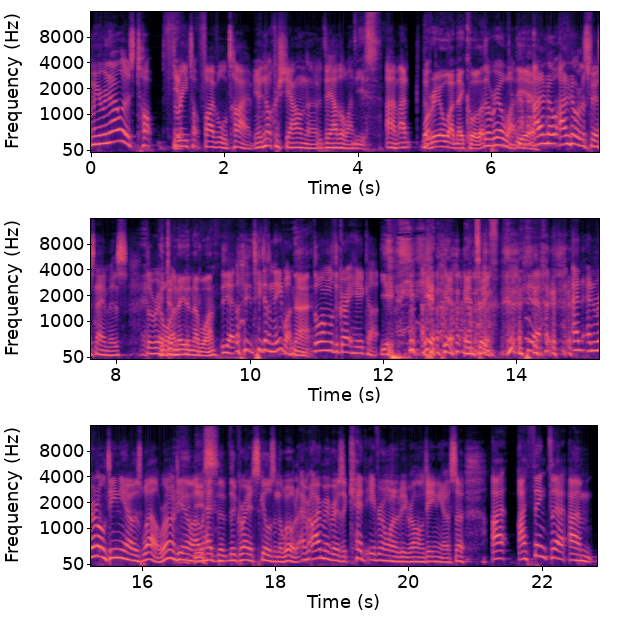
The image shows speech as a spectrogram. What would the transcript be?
I mean, Ronaldo's top three, Yep. top five all time. You know, not Cristiano, the other one. Yes. Um, I, The real one, they call it. the real one. Yeah. I don't know. I don't know what his first name is. The real He real didn't need another one. yeah, he doesn't need one. No. The one with the great haircut. Yeah, yeah. and teeth. yeah, and and Ronaldinho as well. Ronaldinho Yes. had the, the greatest skills in the world. I, I remember as a kid, everyone wanted to be Ronaldinho. So I I think that um,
